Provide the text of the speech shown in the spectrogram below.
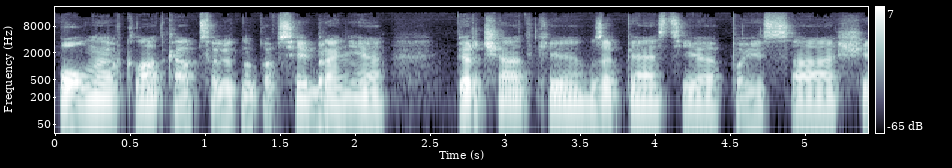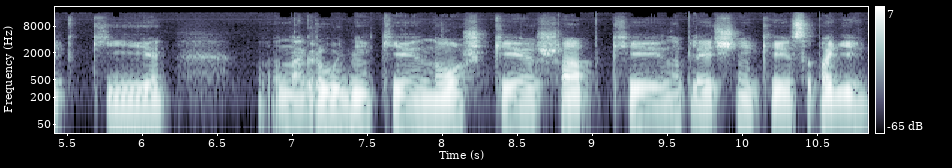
полная вкладка абсолютно по всей броне, перчатки, запястья, пояса, щитки, нагрудники, ножки, шапки, наплечники, сапоги.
